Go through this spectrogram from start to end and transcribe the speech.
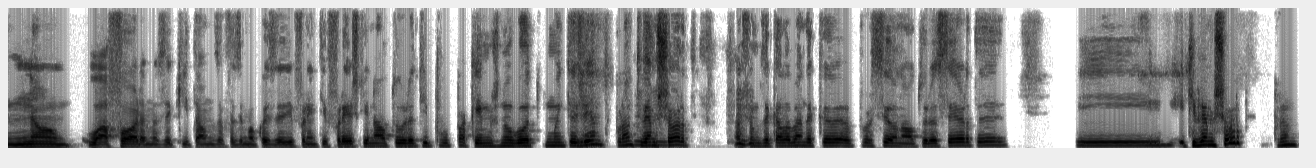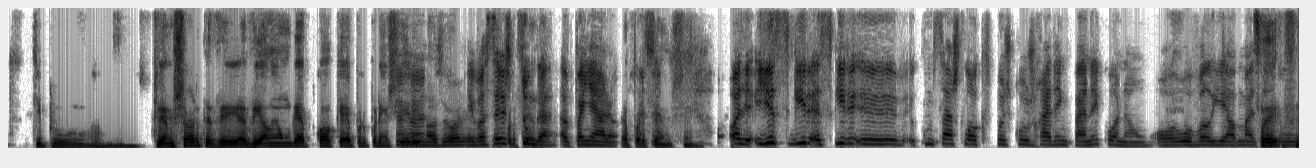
não lá fora, mas aqui estávamos a fazer uma coisa diferente e fresca e na altura tipo, pá, caímos no goto de muita gente, pronto, tivemos uhum. sorte, nós fomos aquela banda que apareceu na altura certa e, e tivemos sorte, pronto, tipo, tivemos sorte, havia, havia ali um gap qualquer por preencher uhum. e nós, olha, E vocês, tunga, apanharam. Aparecemos, sim. olha, e a seguir, a seguir uh, começaste logo depois com os Riding Panic ou não? Ou houve ali mais foi, algum...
